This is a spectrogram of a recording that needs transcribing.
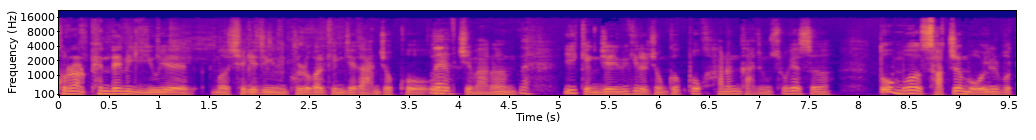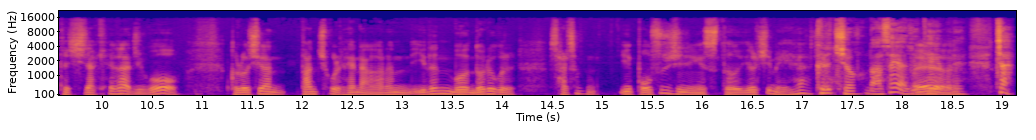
코로나 팬데믹 이후에 뭐 세계적인 글로벌 경제가 안 좋고 네. 어렵지만은 네. 이 경제 위기를 좀 극복하는 과정 속에서 또 뭐 4.5일부터 시작해가지고 근로시간 단축을 해 나가는 이런 뭐 노력을 사실상 이 보수 진영에서 더 열심히 해야죠. 그렇죠. 나서야죠. 네. 테이블에. 자,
